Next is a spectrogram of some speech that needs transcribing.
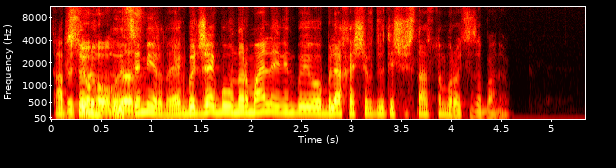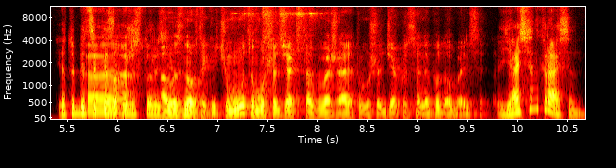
абсолютно до цього у нас... лицемірно. Якби Джек був нормальний, він би його бляха ще в 2016 році забанив. Я тобі це казав уже сто разів. Але знов таки, чому? Тому що Джек так вважає, тому що Джеку це не подобається. Ясін красін.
